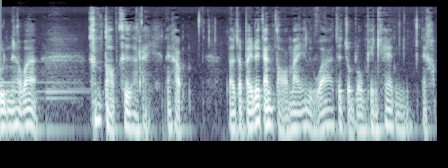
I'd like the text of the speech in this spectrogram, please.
ลุ้นนะครับว่าคำตอบคืออะไรนะครับ เราจะไปด้วยกันต่อไหมหรือว่าจะจบลงเพียงแค่นี้นะครับ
